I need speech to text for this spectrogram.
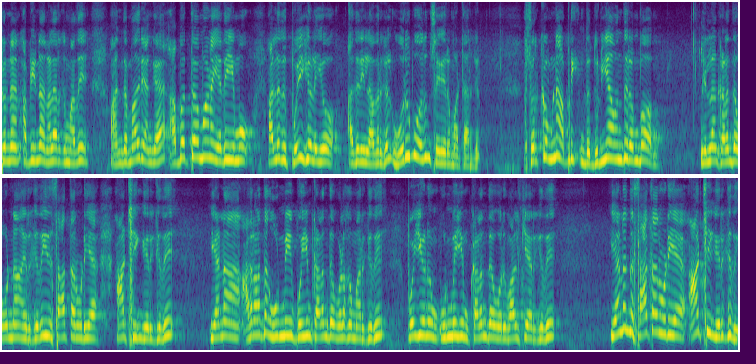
சொன்னேன் அப்படின்னா நல்லா இருக்குமா அது? அந்த மாதிரி அங்கே அபத்தமான எதையுமோ அல்லது பொய்களையோ அதனில் அவர்கள் ஒருபோதும் செய்திட மாட்டார்கள். சொர்க்கம்னா அப்படி. இந்த துனியா வந்து ரொம்ப எல்லாம் கலந்த ஒன்றா இருக்குது. இது சாத்தானுடைய ஆட்சி இங்கே இருக்குது. ஏன்னா அதனால தான் உண்மையும் பொய்யும் கலந்த உலகமாக இருக்குது. பொய்யனும் உண்மையும் கலந்த ஒரு வாழ்க்கையாக இருக்குது. ஏன்னா இந்த சாத்தானுடைய ஆட்சி இங்கே இருக்குது.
